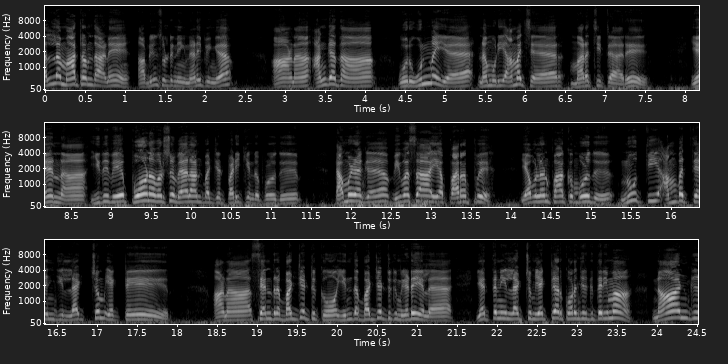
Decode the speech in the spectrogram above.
நல்ல மாற்றம் தானே அப்படின்னு சொல்லிட்டு நீங்கள் நினைப்பீங்க. ஆனால் அங்கே தான் ஒரு உண்மையை நம்முடைய அமைச்சர் மறைச்சிட்டாரு. ஏன்னா இதுவே போன வருஷம் வேளாண் பட்ஜெட் படிக்கின்ற பொழுது தமிழக விவசாய பரப்பு எவ்வளோன்னு பார்க்கும்பொழுது நூற்றி ஐம்பத்தி அஞ்சு லட்சம் ஹெக்டேர் ஆனால் சென்ற பட்ஜெட்டுக்கும் இந்த பட்ஜெட்டுக்கும் இடையில் எத்தனை லட்சம் ஹெக்டேர் குறைஞ்சிருக்கு தெரியுமா? நான்கு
